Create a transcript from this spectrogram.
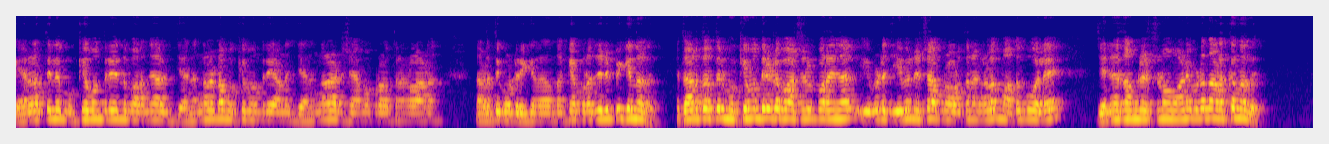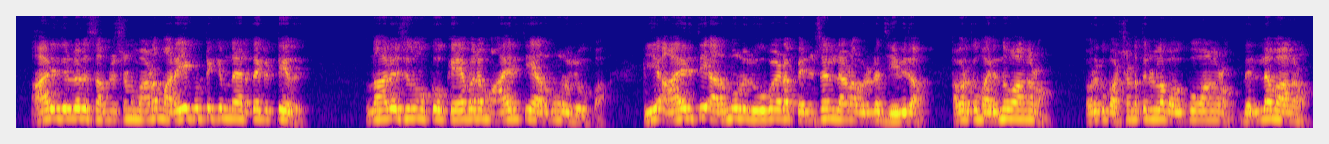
കേരളത്തിലെ മുഖ്യമന്ത്രി എന്ന് പറഞ്ഞാൽ ജനങ്ങളുടെ മുഖ്യമന്ത്രിയാണ് ജനങ്ങളുടെ ക്ഷേമ പ്രവർത്തനങ്ങളാണ് നടത്തിക്കൊണ്ടിരിക്കുന്നത് എന്നൊക്കെ പ്രചരിപ്പിക്കുന്നത്. യഥാർത്ഥത്തിൽ മുഖ്യമന്ത്രിയുടെ ഭാഷയിൽ പറഞ്ഞാൽ ഇവിടെ ജീവൻ രക്ഷാ പ്രവർത്തനങ്ങളും അതുപോലെ ജനസംരക്ഷണവുമാണ് ഇവിടെ നടക്കുന്നത്. ആ രീതിയിലുള്ള ഒരു സംരക്ഷണമാണ് മറിയക്കുട്ടിക്കും നേരത്തെ കിട്ടിയത്. ഒന്ന് ആലോചിച്ച് നോക്കൂ കേവലം ആയിരത്തി അറുന്നൂറ് രൂപ. ഈ ആയിരത്തി അറുന്നൂറ് രൂപയുടെ പെൻഷനിലാണ് അവരുടെ ജീവിതം. അവർക്ക് മരുന്ന് വാങ്ങണം അവർക്ക് ഭക്ഷണത്തിനുള്ള വകുപ്പ് വാങ്ങണം ഇതെല്ലാം വാങ്ങണം.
